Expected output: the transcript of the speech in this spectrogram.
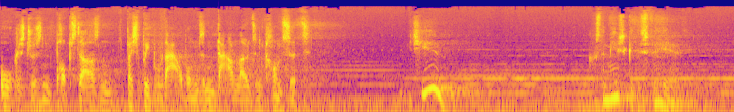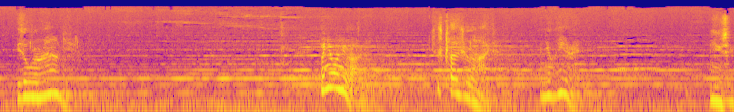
orchestras and pop stars and special people with albums and downloads and concerts. It's you. Because the music of the sphere is all around you. When you're on your own, just close your eyes and you'll hear it. Music.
